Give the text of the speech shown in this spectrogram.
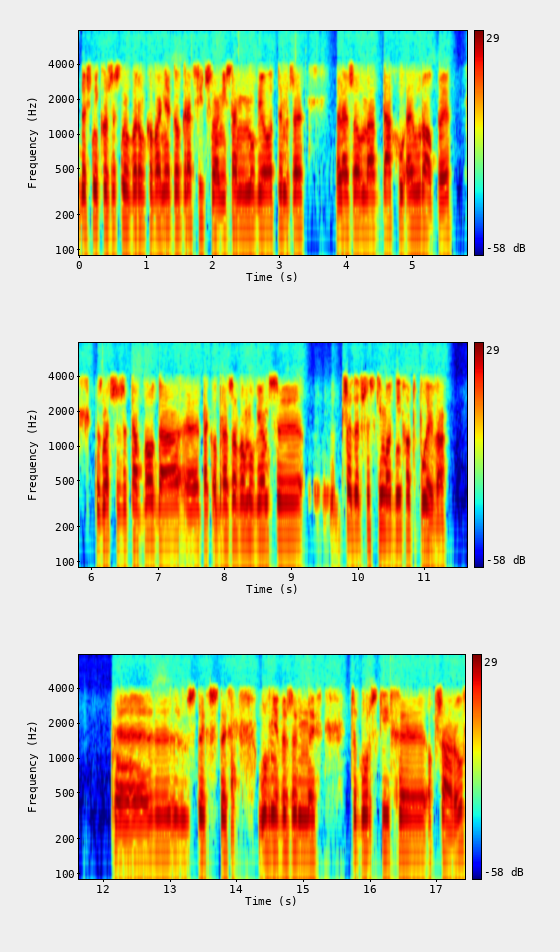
dość niekorzystne uwarunkowania geograficzne. Oni sami mówią o tym, że leżą na dachu Europy. To znaczy, że ta woda, e, tak obrazowo mówiąc, e, przede wszystkim od nich odpływa. Z tych, z tych głównie wyżynnych czy górskich obszarów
